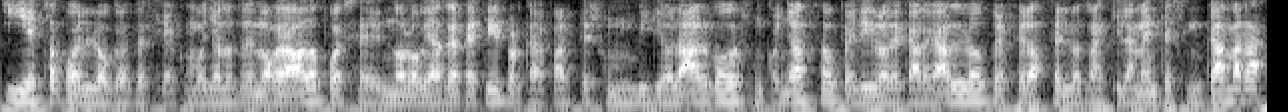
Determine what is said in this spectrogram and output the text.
y esto, pues lo que os decía, como ya lo tenemos grabado, pues eh, no lo voy a repetir porque aparte es un vídeo largo, es un coñazo, peligro de cargarlo, prefiero hacerlo tranquilamente sin cámara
